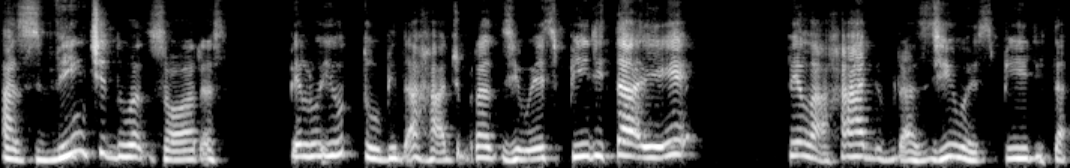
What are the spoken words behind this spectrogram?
às 22 horas, pelo YouTube da Rádio Brasil Espírita e pela Rádio Brasil Espírita.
